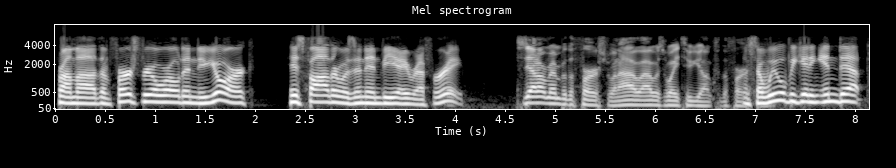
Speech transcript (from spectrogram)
from uh, the first Real World in New York, his father was an NBA referee. See, I don't remember the first one. I I was way too young for the first. so we will be getting in-depth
